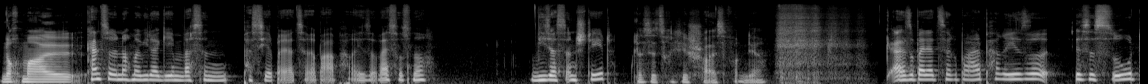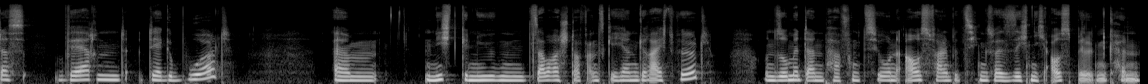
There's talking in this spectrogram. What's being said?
nochmal Kannst du noch mal wiedergeben, was denn passiert bei der Zerebralparese? Weißt du es noch? Wie das entsteht? Das ist jetzt richtig scheiße von dir. Also bei der Zerebralparese ist es so, dass während der Geburt ähm, nicht genügend Sauerstoff ans Gehirn gereicht wird und somit dann ein paar Funktionen ausfallen bzw. sich nicht ausbilden können.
